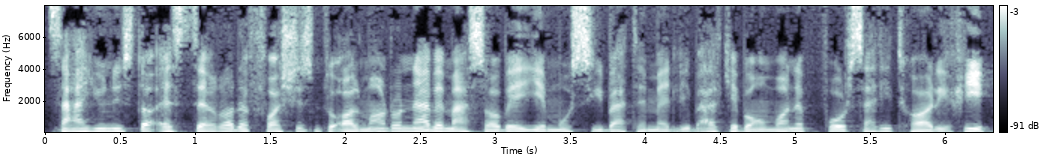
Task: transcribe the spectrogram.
صهیونیستا استقرار فاشیسم تو آلمان رو نه به مسابقه مصیبت ملی بلکه به عنوان فرصتی تاریخی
